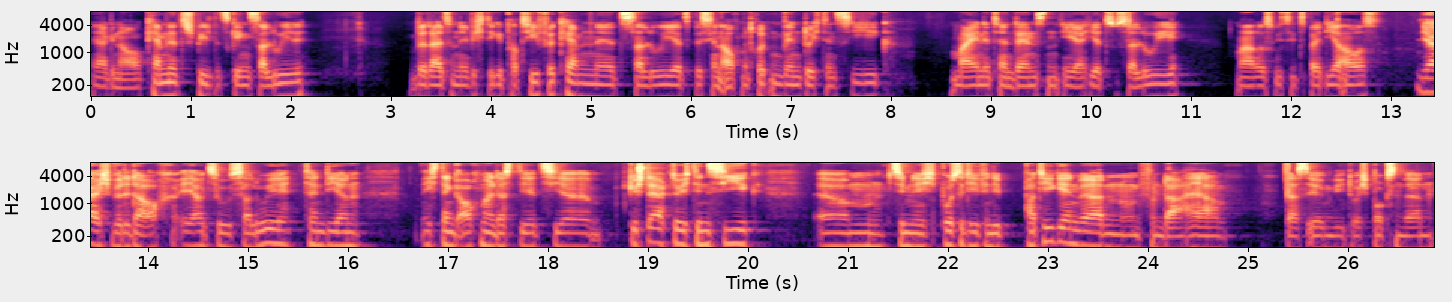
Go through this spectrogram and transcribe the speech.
Ja, genau. Chemnitz spielt jetzt gegen Saarlouis. Wird also eine wichtige Partie für Chemnitz. Saarlouis jetzt ein bisschen auch mit Rückenwind durch den Sieg meine Tendenzen eher hier zu Salui. Marius, wie sieht es bei dir aus? Ja, ich würde da auch eher zu Salui tendieren. Ich denke auch mal, dass die jetzt hier gestärkt durch den Sieg ähm, ziemlich positiv in die Partie gehen werden und von daher das irgendwie durchboxen werden.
